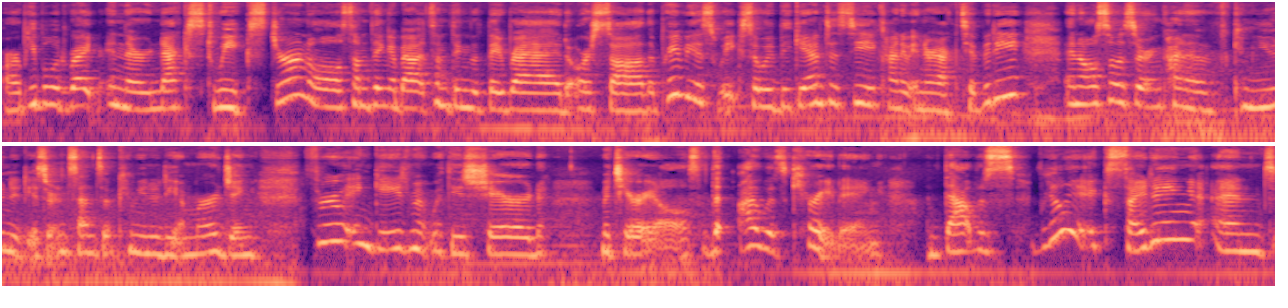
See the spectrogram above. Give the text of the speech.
or people would write in their next week's journal something about something that they read or saw the previous week. So we began to see a kind of interactivity and also a certain kind of community, a certain sense of community emerging through engagement with these shared materials that I was curating. That was really exciting and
